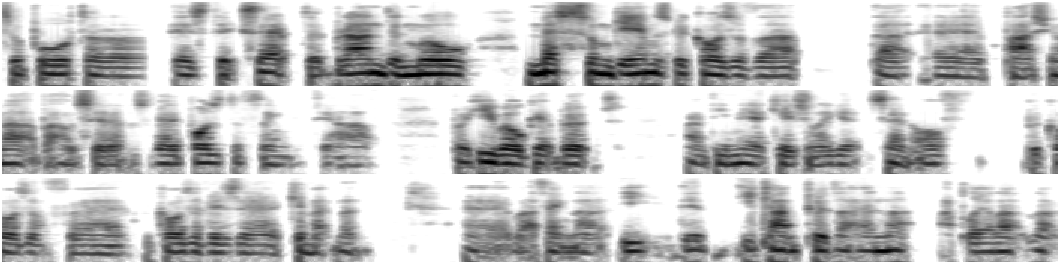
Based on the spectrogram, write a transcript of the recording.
supporter, is to accept that Brandon will miss some games because of that that uh, passion. But I would say it's a very positive thing to have. But he will get booked, and he may occasionally get sent off because of uh, because of his uh, commitment. Uh, but I think that he he can't put that in a, a player that that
